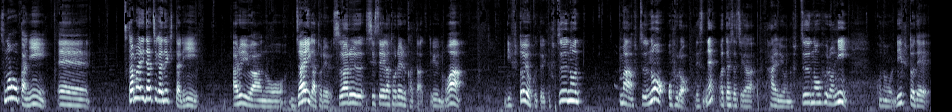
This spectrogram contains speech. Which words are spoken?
その他に、えー、捕まり立ちができたりあるいはあの座位が取れる座る姿勢が取れる方っていうのはリフト浴といって普通のまあ普通のお風呂ですね。私たちが入るような普通のお風呂にこのリフトで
